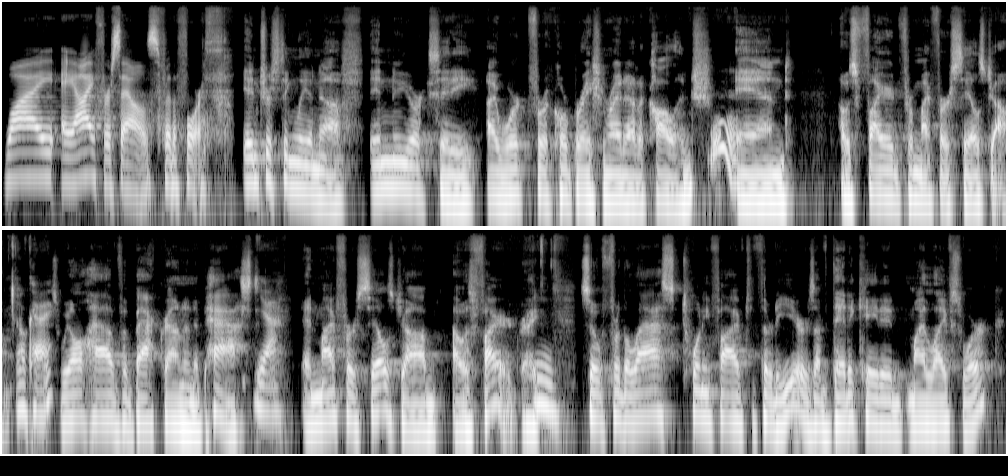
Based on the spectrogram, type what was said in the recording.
why AI for sales for the fourth? Interestingly enough, in New York City, I worked for a corporation right out of college Hmm. and I was fired from my first sales job. Okay. So we all have a background and a past. Yeah. And my first sales job, I was fired, right? Hmm. So for the last 25 to 30 years, I've dedicated my life's work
